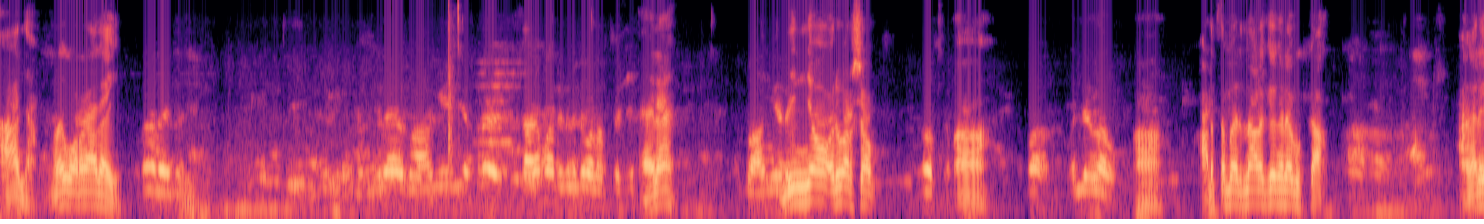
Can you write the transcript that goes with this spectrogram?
ആ നമ്മൾ കൊറേ കാലായി കാലമായില്ലേ? ഇങ്ങനെ വാങ്ങി ഇനി എത്ര കാലം വേണ്ടി ഇതിന്റെ വളർച്ചയ്ക്ക് അതിനെ വാങ്ങിയ ഇത് ഇഞ്ഞോ ഒരു വർഷം? ആ. ആ. അടുത്ത പെരുന്നാൾക്ക് ഇങ്ങനെ വിൽക്കാം. അങ്ങനെ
